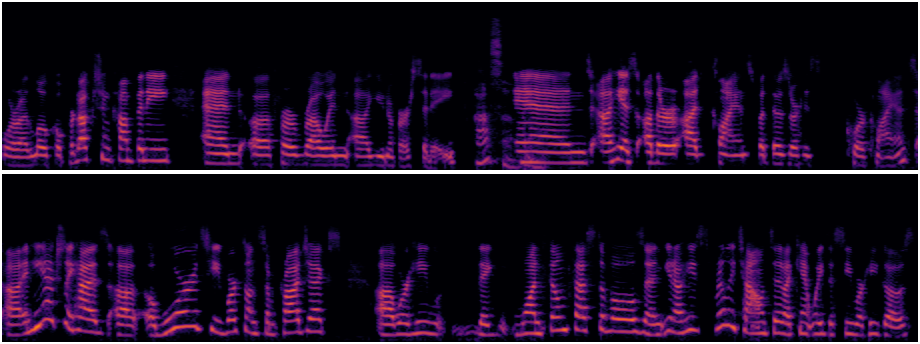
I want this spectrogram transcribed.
for a local production company and uh, for rowan uh, university. Awesome. And uh, he has other odd clients but those are his core clients. And he actually has awards. He worked on some projects where he they won film festivals and you know he's really talented. I can't wait to see where he goes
